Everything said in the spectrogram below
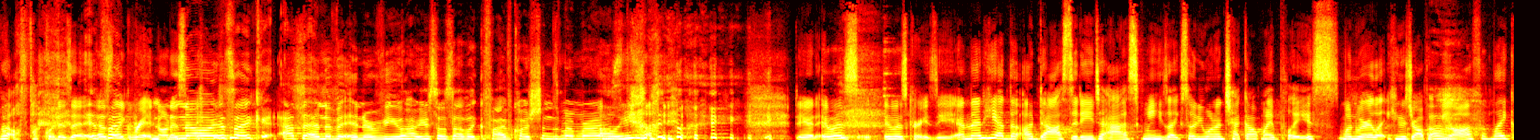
well fuck what is it it's, like, written on his No, it's like at the end of an interview, how are you're supposed to have like five questions memorized. Oh yeah. Dude, it was it was crazy. And then he had the audacity to ask me, he's like, So do you want to check out my place? When we were like he was dropping me off. I'm like,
